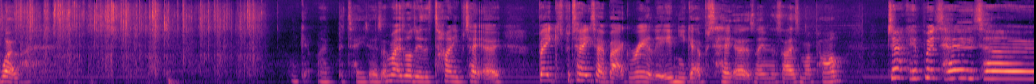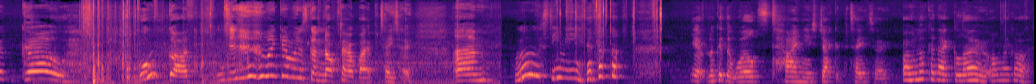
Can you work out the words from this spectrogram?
Whoa. Get my potatoes. I might as well do the tiny potato. Baked potato bag, really, and you get a potato that's not even the size of my palm. Jacket potato, go! Oh God, my camera just got knocked out by a potato. Um, woo, steamy. Yep, look at the world's tiniest jacket potato. Oh, look at that glow. Oh my gosh.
